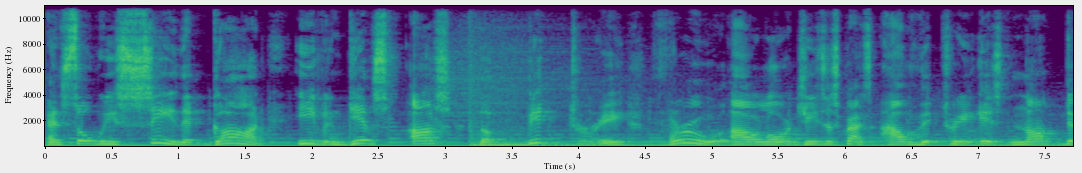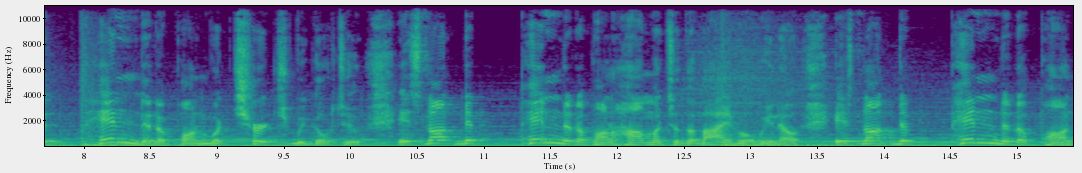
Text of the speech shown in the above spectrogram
And so we see that God even gives us the victory through our Lord Jesus Christ. Our victory is not dependent upon what church we go to, it's not dependent upon how much of the Bible we know, it's not dependent upon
